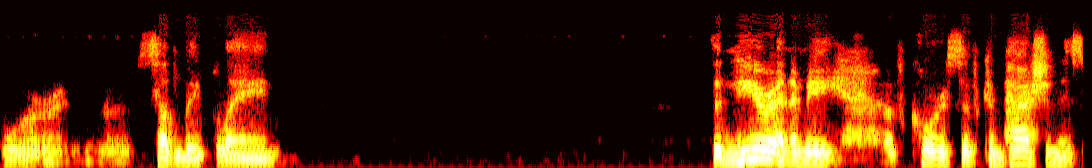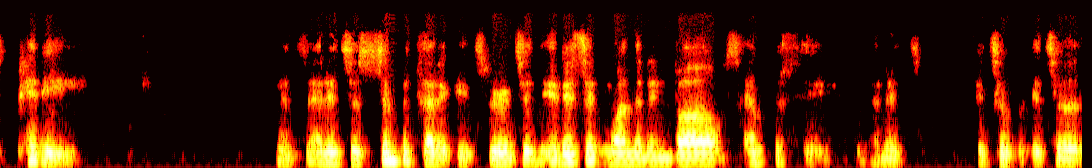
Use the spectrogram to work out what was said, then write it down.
or uh, subtly blame. The near enemy of course of compassion is pity it's, and it's a sympathetic experience. It, it isn't one that involves empathy, and it's it's a it's a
